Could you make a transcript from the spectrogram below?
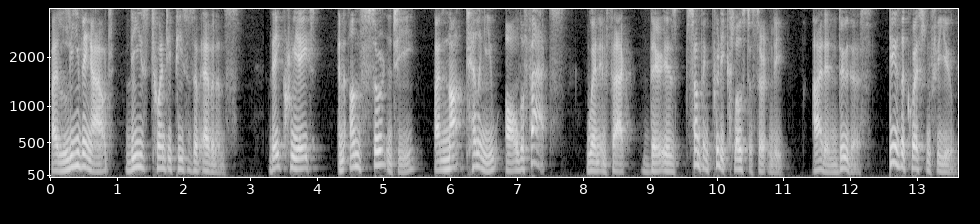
by leaving out these 20 pieces of evidence. They create an uncertainty by not telling you all the facts, when in fact there is something pretty close to certainty. I didn't do this. Here's the question for you.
